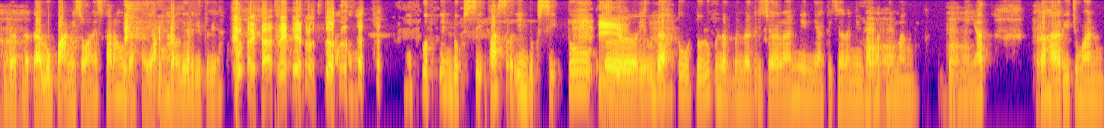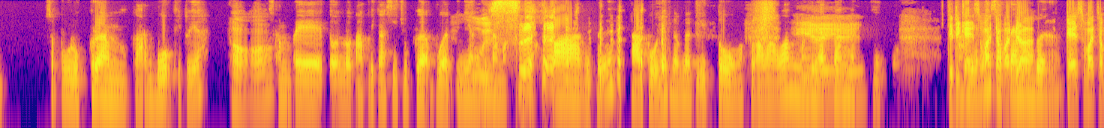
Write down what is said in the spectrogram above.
ah, udah ah. agak lupa nih soalnya sekarang udah kayak mengalir gitu ya. Mengalir, betul. Fasenya ikut induksi fase induksi tuh Iya. eh, ya udah tuh dulu bener-bener dijalanin ya dijalanin banget memang udah niat ah. sehari cuman 10 gram karbo gitu ya Oh, oh. sampai download aplikasi juga buat ini yang kita makan apa gitu ya karbonya benar-benar dihitung waktu awal-awal memang niat iya, banget iya. gitu Jadi kayak Akhirnya semacam ada September. kayak semacam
